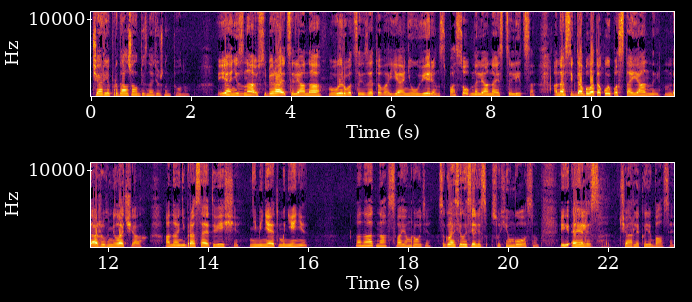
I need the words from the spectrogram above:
Чарли продолжал безнадежным тоном. Я не знаю, собирается ли она вырваться из этого, я не уверен, способна ли она исцелиться. Она всегда была такой постоянной, даже в мелочах. Она не бросает вещи, не меняет мнения. Она одна в своем роде, согласилась Элис сухим голосом. И Элис, Чарли колебался.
